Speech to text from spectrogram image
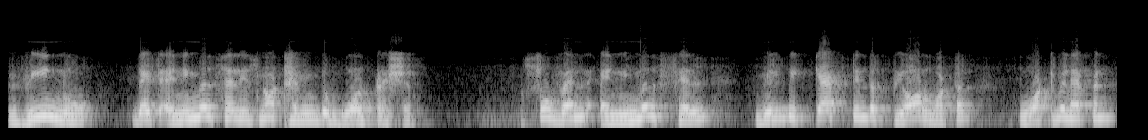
We know that animal cell is not having the wall pressure. So when animal cell will be kept in the pure water what will happen?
